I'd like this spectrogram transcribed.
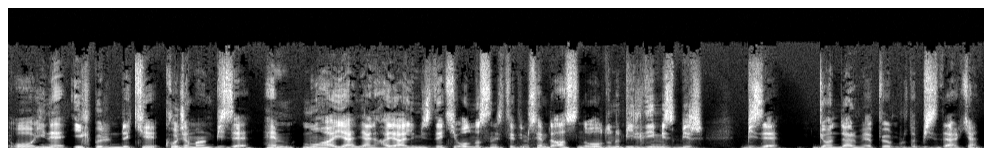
o yine ilk bölümdeki kocaman bize hem muhayyel yani hayalimizdeki olmasını istediğimiz hem de aslında olduğunu bildiğimiz bir bize gönderme yapıyorum burada biz derken.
